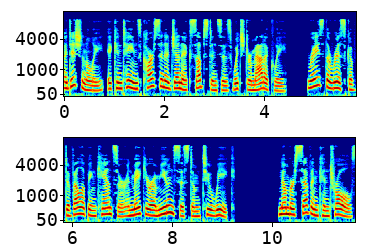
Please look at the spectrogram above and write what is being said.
Additionally, it contains carcinogenic substances which dramatically raise the risk of developing cancer and make your immune system too weak. Number 7 Controls.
